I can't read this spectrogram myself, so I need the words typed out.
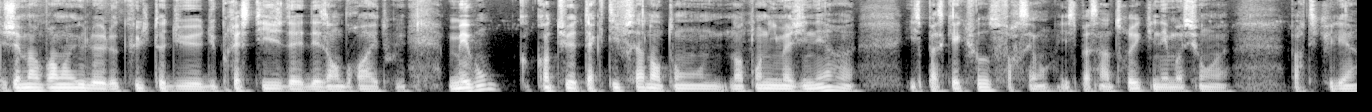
jamais, vraiment eu le, culte du, prestige des, endroits et tout. Mais bon, quand tu actives ça dans ton dans ton imaginaire, il se passe quelque chose forcément. Il se passe un truc, une émotion euh, particulière.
